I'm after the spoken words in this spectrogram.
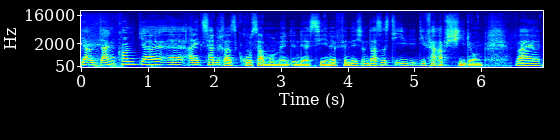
Ja, und dann kommt ja äh, Alexandras großer Moment in der Szene, finde ich. Und das ist die, die Verabschiedung. Weil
